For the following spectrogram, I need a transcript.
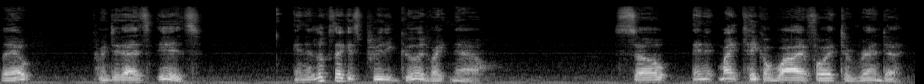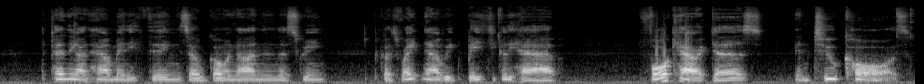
lay out, print it as is. And it looks like it's pretty good right now. So, and it might take a while for it to render, depending on how many things are going on in the screen. Because right now we basically have four characters and two cars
